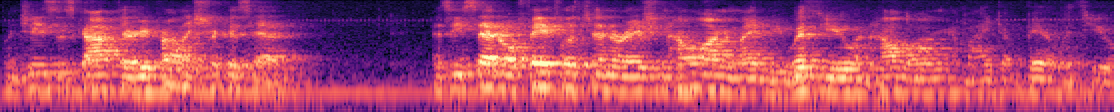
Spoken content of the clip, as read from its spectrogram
When Jesus got there, he probably shook his head. As he said, O faithless generation, how long am I to be with you, and how long am I to bear with you?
